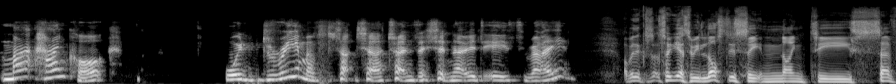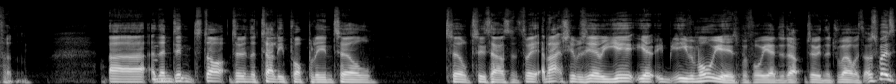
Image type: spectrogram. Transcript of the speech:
Matt Hancock would dream of such a transition nowadays, right? I mean, so yeah, so he lost his seat in '97, uh, and then didn't start doing the telly properly until till 2003, and actually it was yeah, a year, even more years before he ended up doing the drill with. I suppose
